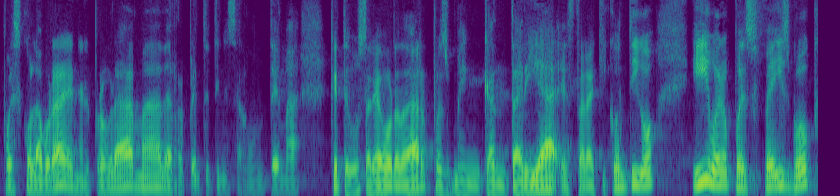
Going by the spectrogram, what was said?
pues colaborar en el programa, de repente tienes algún tema que te gustaría abordar, pues me encantaría estar aquí contigo. Y bueno, pues Facebook,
